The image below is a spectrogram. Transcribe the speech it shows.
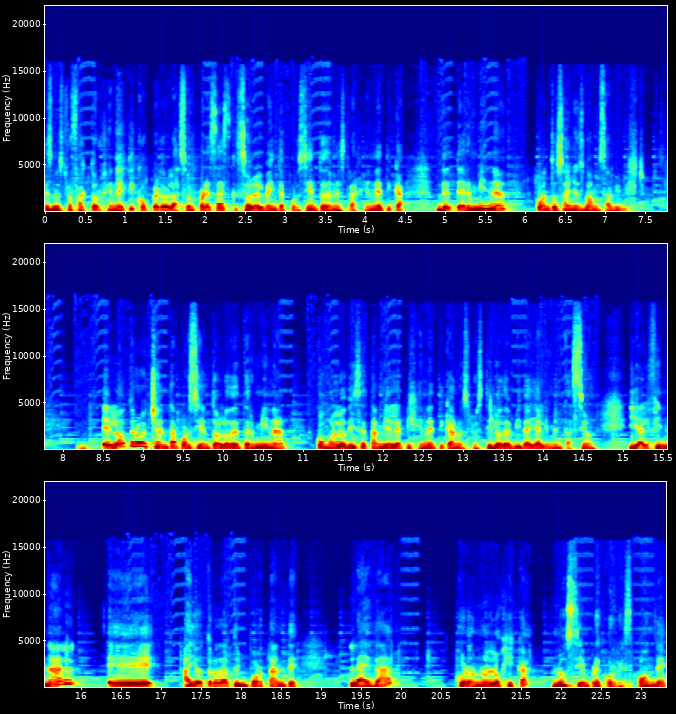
es nuestro factor genético, pero la sorpresa es que solo el 20% de nuestra genética determina cuántos años vamos a vivir. El otro 80% lo determina, como lo dice también la epigenética, nuestro estilo de vida y alimentación. Y al final eh, hay otro dato importante. La edad cronológica no siempre corresponde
